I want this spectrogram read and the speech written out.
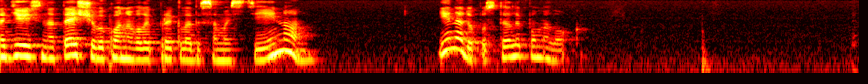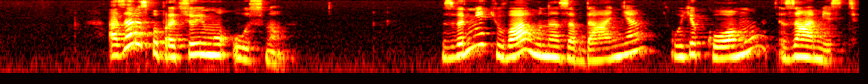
Надіюсь на те, що виконували приклади самостійно і не допустили помилок. А зараз попрацюємо усно. Зверніть увагу на завдання, у якому замість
